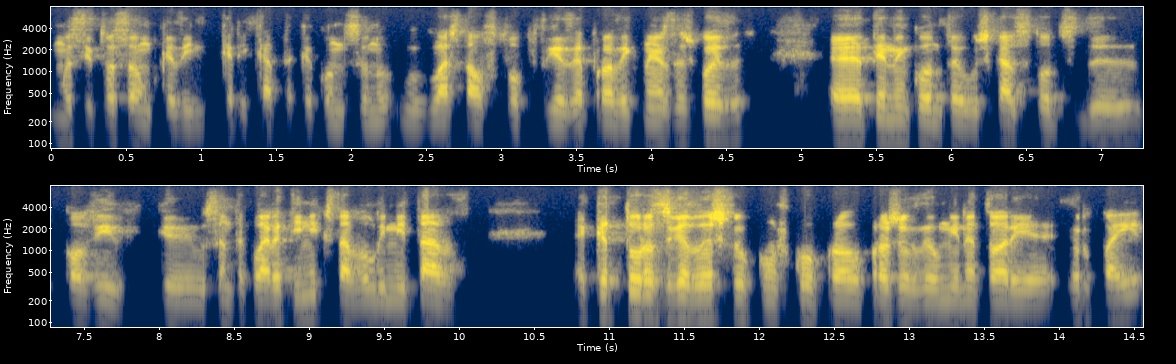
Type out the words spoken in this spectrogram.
uma situação um bocadinho caricata que aconteceu no, lá está o futebol português é pródigo nestas coisas, uh, tendo em conta os casos todos de Covid que o Santa Clara tinha, que estava limitado a 14 jogadores, foi o que convocou para o, para o jogo da eliminatória europeia,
